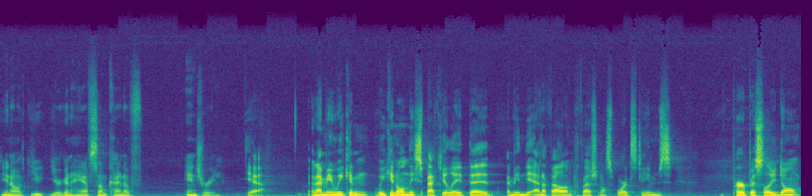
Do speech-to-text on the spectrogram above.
you know, you, you're going to have some kind of injury. Yeah. And I mean, we can we can only speculate that. I mean, the NFL and professional sports teams purposely don't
